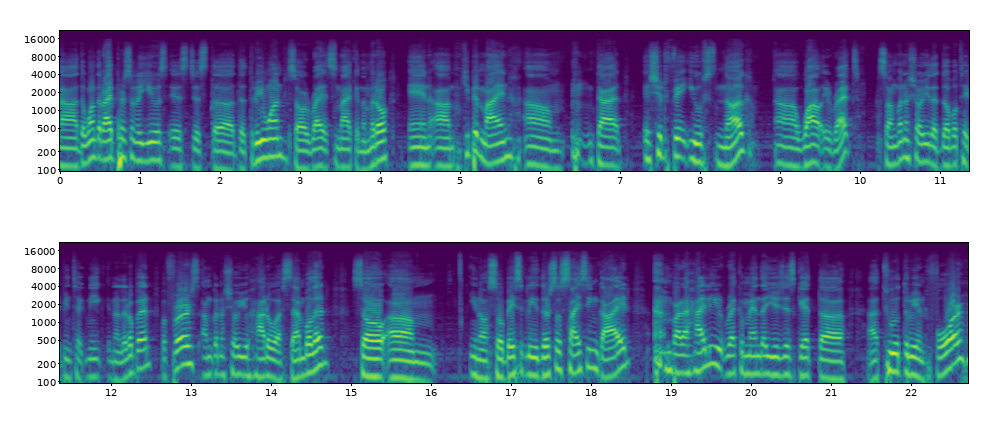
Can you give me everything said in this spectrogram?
uh, the one that I personally use is just the the three one, so right smack in the middle. And um, keep in mind um, that it should fit you snug uh, while erect. So I'm gonna show you the double taping technique in a little bit. But first, I'm gonna show you how to assemble it. So um, you know so basically there's a sizing guide but i highly recommend that you just get the uh, two three and four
